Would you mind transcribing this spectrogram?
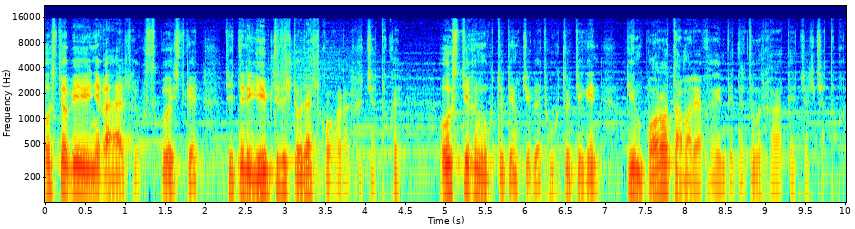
Өөстөө бие бинийгээ хайрлахыг хүсэхгүй байж тэгээд тэднийг эвлэрэлд уриалахгүйгээр орхиж чадахгүй. Өөстийнх нь хүүхдүүд эмчигээд хүүхдүүдийг нь гин буруу замаар явахыг бид нар зүгээр хараад байж болж чадахгүй.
